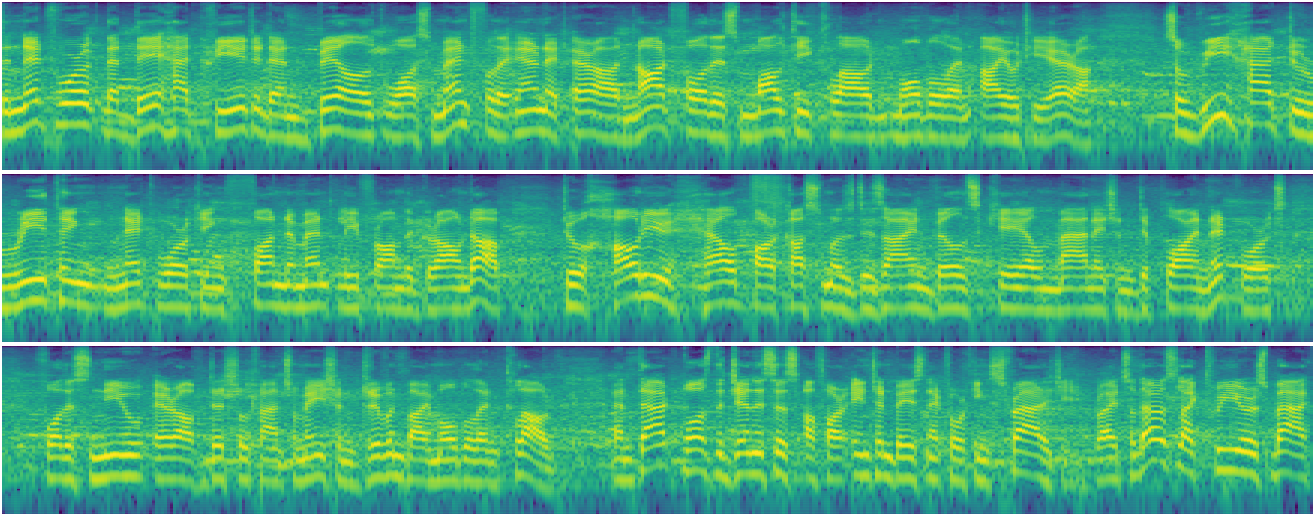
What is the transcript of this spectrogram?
The network that they had created and built was meant for the internet era, not for this multi-cloud mobile and IoT era. So we had to rethink networking fundamentally from the ground up to how do you help our customers design, build, scale, manage, and deploy networks for this new era of digital transformation driven by mobile and cloud. And that was the genesis of our intent-based networking strategy, right? So that was like three years back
